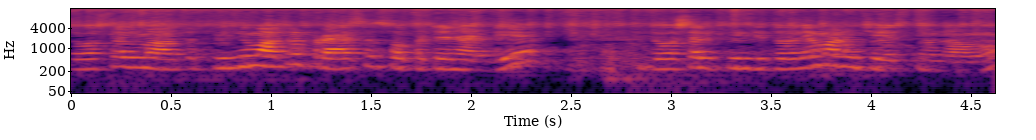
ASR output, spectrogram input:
దోశలు మాత్రం పిండి మాత్రం ప్రాసెస్ ఒకటేనండి. దోశల పిండితోనే మనం చేస్తున్నాము.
